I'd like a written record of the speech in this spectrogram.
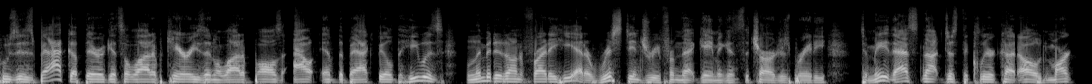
who's his backup there, gets a lot of carries and a lot of balls out of the backfield. He was limited on Friday. He had a wrist injury from that game against the Chargers, Brady. To me, that's not just a clear cut, oh, Mark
